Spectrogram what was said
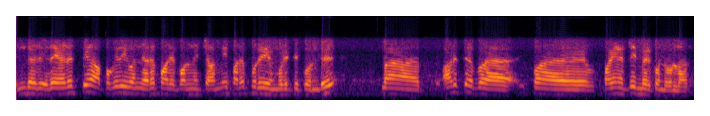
இந்த இதையடுத்து அப்பகுதி வந்த எடப்பாடி பழனிசாமி பரப்புரையை முடித்துக் கொண்டு அடுத்த பயணத்தை மேற்கொண்டுள்ளார்.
